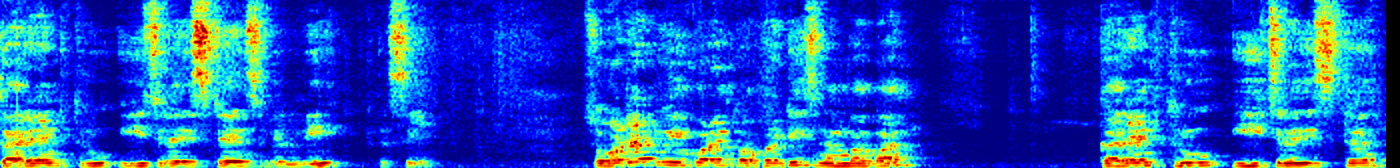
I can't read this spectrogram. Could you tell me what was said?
current through each resistance will be the same. So what are two important properties? Number one, current through each resistor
